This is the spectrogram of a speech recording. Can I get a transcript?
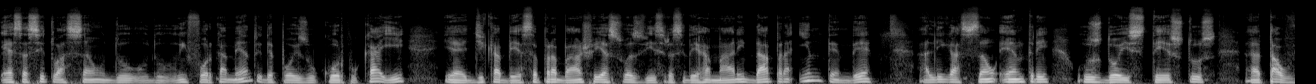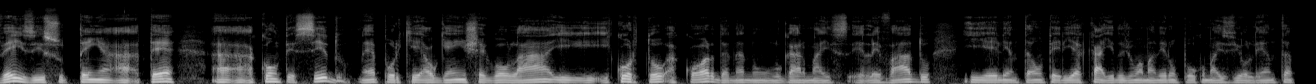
essa situação do, do enforcamento e depois o corpo cair é, de cabeça para baixo e as suas vísceras se derramarem, dá para entender a ligação entre os dois textos. Ah, talvez isso tenha até ah, acontecido, né, porque alguém chegou lá e, e cortou a corda né, num lugar mais elevado e ele então teria caído de uma maneira um pouco mais violenta,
